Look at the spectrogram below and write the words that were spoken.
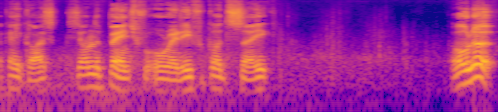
Okay, guys, sit on the bench for already, for God's sake. Oh, look!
